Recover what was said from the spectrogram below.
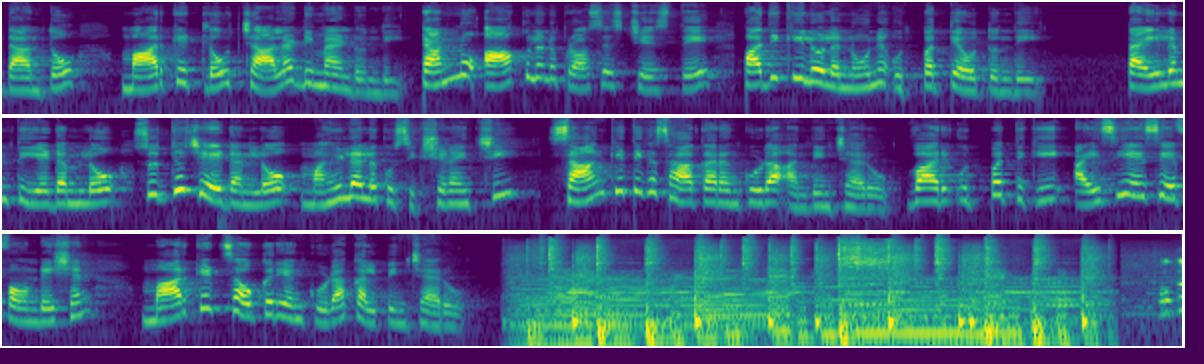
దాంతో మార్కెట్లో చాలా డిమాండ్ ఉంది. టన్ను ఆకులను ప్రాసెస్ చేస్తే పది కిలోల నూనె ఉత్పత్తి అవుతుంది. తైలం తీయడంలో శుద్ధి చేయడంలో మహిళలకు శిక్షణ ఇచ్చి సాంకేతిక సహకారం కూడా అందించారు. వారి ఉత్పత్తికి ఐసిఐసిఐ ఫౌండేషన్ మార్కెట్ సౌకర్యం కూడా కల్పించారు. ఒక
